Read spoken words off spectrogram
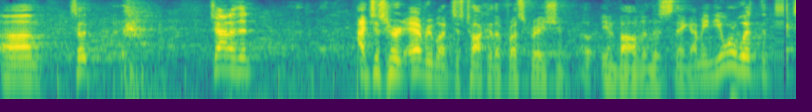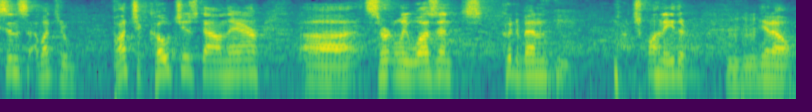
Um, so, Jonathan, I just heard everyone just talk of the frustration involved in this thing. I mean, you were with the Texans. I went through a bunch of coaches down there. Uh, it certainly wasn't, couldn't have been much fun either. You know,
